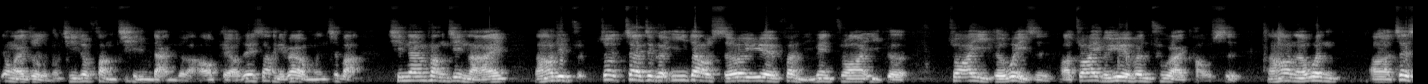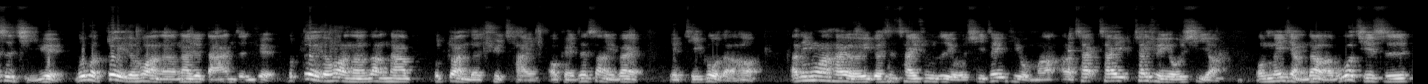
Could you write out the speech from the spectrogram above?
用来做什么？其实就放清单的啦。OK 啊，所以上个礼拜我们是把清单放进来，然后就做在这个一到十二月份里面抓一个抓一个位置啊，抓一个月份出来考试，然后呢问啊这是几月？如果对的话呢，那就答案正确；不对的话呢，让他不断的去猜。OK，在上礼拜也提过的哈。啊，另外还有一个是猜数字游戏，这一题我们啊猜猜猜拳游戏啊，我们没讲到了。不过其实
